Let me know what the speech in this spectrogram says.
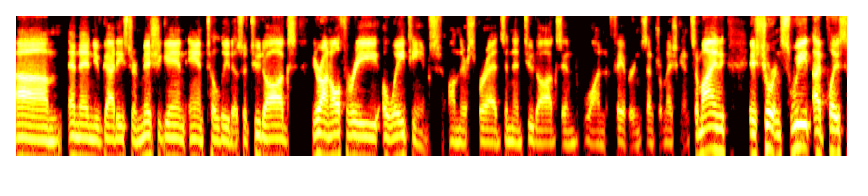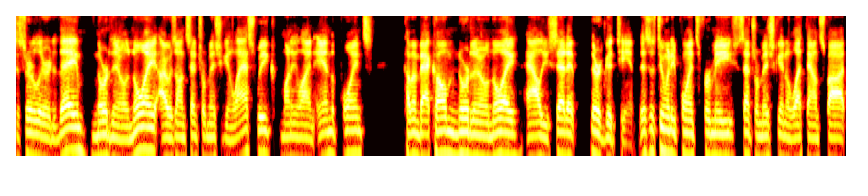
Um, and then you've got Eastern Michigan and Toledo. So two dogs. You're on all three away teams on their spreads, and then two dogs and one favorite in Central Michigan. So mine is short and sweet. I placed this earlier today. Northern Illinois. I was on Central Michigan last week, money line and the points. Coming back home, Northern Illinois. Al, you said it. They're a good team. This is too many points for me. Central Michigan, a letdown spot.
